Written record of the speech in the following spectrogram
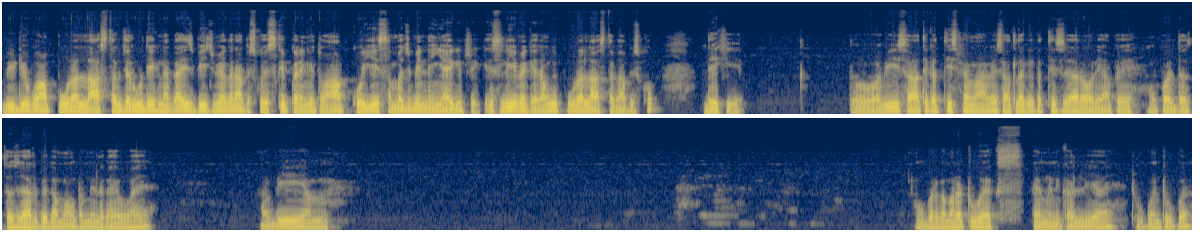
वीडियो को आप पूरा लास्ट तक ज़रूर देखना गाइस बीच में अगर आप इसको स्किप करेंगे तो आपको ये समझ में नहीं आएगी ट्रिक इसलिए मैं कह रहा हूँ कि पूरा लास्ट तक आप इसको देखिए। तो अभी सात इकतीस पे हम आ गए, सात लाख इकतीस हज़ार और यहाँ पे ऊपर दस दस हज़ार रुपये का अमाउंट हमने लगाया हुआ है। अभी हम ऊपर का हमारा टू एक्स पे हमने निकाल लिया है टू पॉइंट टू पर।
